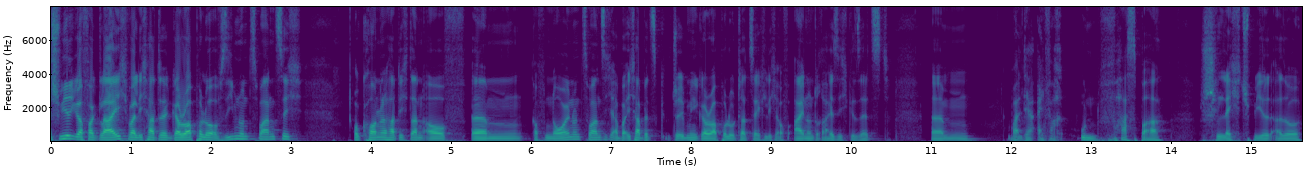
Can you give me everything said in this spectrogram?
schwieriger Vergleich, weil ich hatte Garoppolo auf 27, O'Connell hatte ich dann auf, ähm, auf 29, aber ich habe jetzt Jimmy Garoppolo tatsächlich auf 31 gesetzt, ähm, weil der einfach unfassbar schlecht spielt. Also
